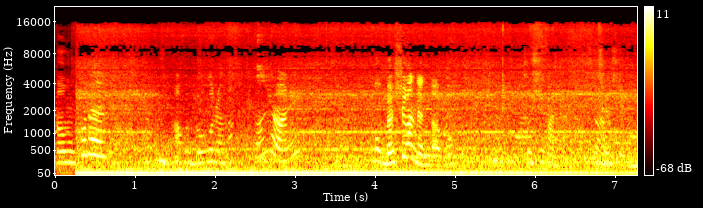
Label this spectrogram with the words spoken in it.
너무 그래. 아, 뭐 먹으려나? 아니, 아니. 뭐 몇 시간 된다고? 두 시간. 두 시간.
